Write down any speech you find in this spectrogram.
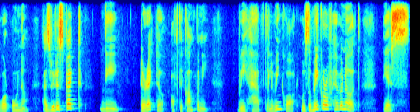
our owner, as we respect the director of the company. We have the living God who's the maker of heaven and earth. Yes,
